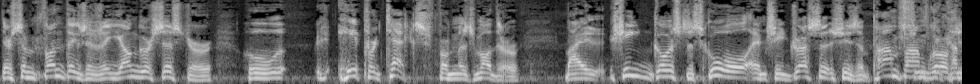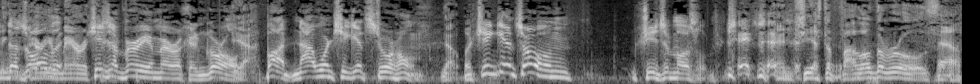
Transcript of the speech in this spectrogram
There's some fun things. There's a younger sister who he protects from his mother. By she goes to school and she dresses. She's a pom pom girl. She does all the. American. She's a very American girl. Yeah. but not when she gets to her home. No. when she gets home, she's a Muslim. and she has to follow the rules. Yeah,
